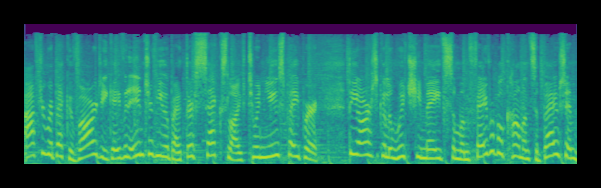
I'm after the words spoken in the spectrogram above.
after Rebekah Vardy gave an interview about their sex life to a newspaper. The article in which she made some unfavourable comments about him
